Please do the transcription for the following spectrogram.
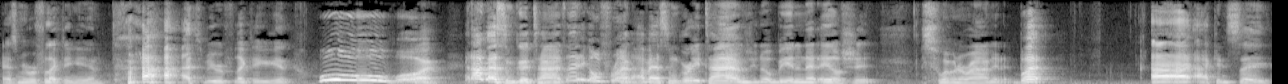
That's me reflecting again. That's me reflecting again. Woo, boy. And I've had some good times. I ain't gonna front. I've had some great times, you know, being in that L shit, swimming around in it. But I, I, I can say,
